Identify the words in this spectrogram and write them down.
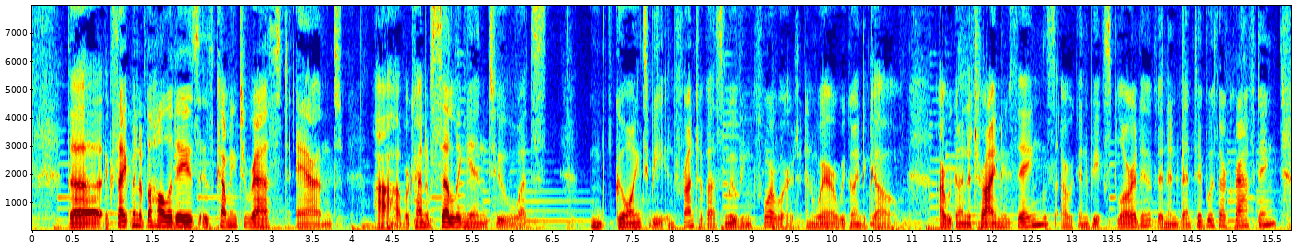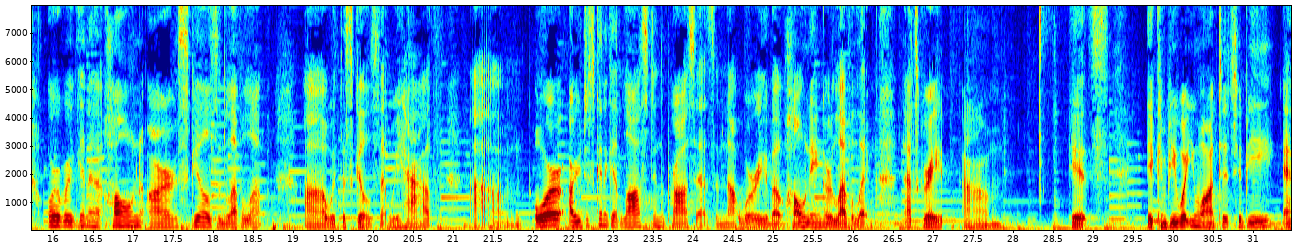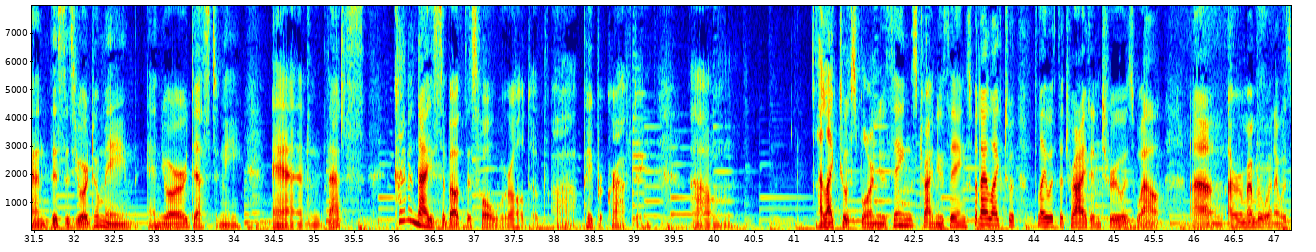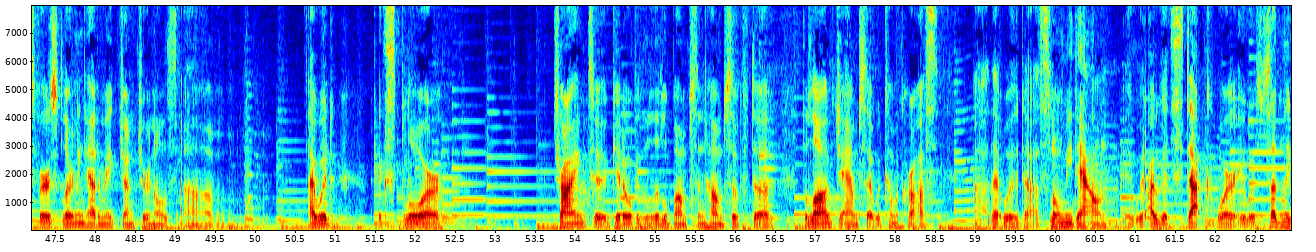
the excitement of the holidays is coming to rest and uh, we're kind of settling into what's going to be in front of us moving forward and where are we going to go? Are we going to try new things? Are we going to be explorative and inventive with our crafting? Or are we going to hone our skills and level up uh, with the skills that we have? Um, or are you just going to get lost in the process and not worry about honing or leveling? That's great. Um, it's it can be what you want it to be, and this is your domain and your destiny, and that's kind of nice about this whole world of uh, paper crafting. Um, I like to explore new things, try new things, but I like to play with the tried and true as well. Um, I remember when I was first learning how to make junk journals, um, I would explore trying to get over the little bumps and humps of the, the log jams that would come across uh, that would uh, slow me down. Would, I would get stuck, or it would suddenly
